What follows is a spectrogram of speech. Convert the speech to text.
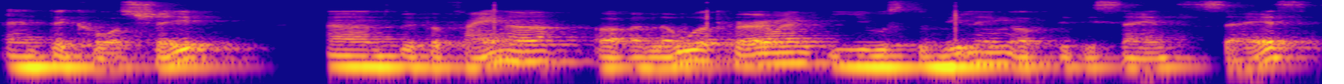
and the coarse shape. And with a finer, uh, a lower current, we use the milling of the designed size.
